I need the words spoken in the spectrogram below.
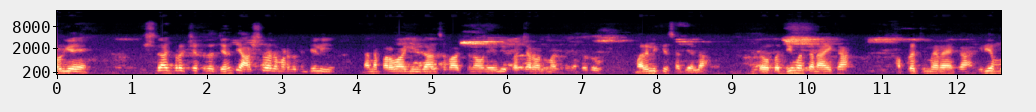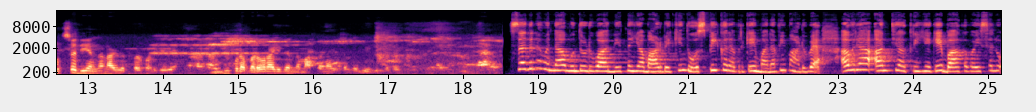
ಅವ್ರಿಗೆ ಕೃಷ್ಣರಾಜಪುರ ಕ್ಷೇತ್ರದ ಜನತೆ ಆಶೀರ್ವಾದ ಮಾಡಬೇಕಂತೇಳಿ ನನ್ನ ಪರವಾಗಿ ವಿಧಾನಸಭಾ ಚುನಾವಣೆಯಲ್ಲಿ ಪ್ರಚಾರವನ್ನು ಮಾಡ್ತಕ್ಕಂಥದ್ದು ಮರಲಿಕ್ಕೆ ಸಾಧ್ಯ ಇಲ್ಲ ಒಬ್ಬ ಧೀಮಂತ ನಾಯಕ, ಅಪ್ರತಿಮ ನಾಯಕ, ಹಿರಿಯ ಮುತ್ಸದಿಯನ್ನು ನಾವು ಇವತ್ತು ಕಳ್ಕೊಂಡಿದ್ದೀವಿ ಅದು ಕೂಡ ಬಡವರಾಗಿದೆ ಅನ್ನೋ ಮಾತನ್ನು ಬಯಸ್ತೀನಿ. ಸದನವನ್ನ ಮುಂದೂಡುವ ನಿರ್ಣಯ ಮಾಡಬೇಕೆಂದು ಸ್ಪೀಕರ್ ಅವರಿಗೆ ಮನವಿ ಮಾಡುವೆ, ಅವರ ಅಂತ್ಯಕ್ರಿಯೆಗೆ ಭಾಗವಹಿಸಲು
